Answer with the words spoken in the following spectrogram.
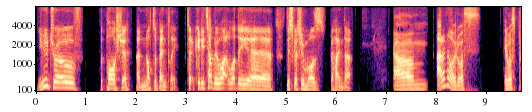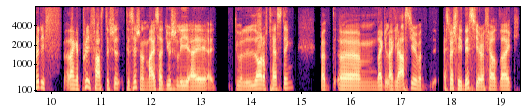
you drove the Porsche and not a Bentley. T- could you tell me what what the uh, discussion was behind that? Um, I don't know. It was it was pretty f- like a pretty fast de- decision on my side. Usually, I, I, do a lot of testing, but um, like like last year, but especially this year, I felt like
